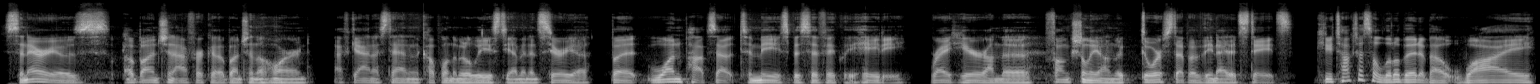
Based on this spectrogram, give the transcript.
scenarios, a bunch in Africa, a bunch in the Horn, Afghanistan, and a couple in the Middle East, Yemen, and Syria. But one pops out to me specifically Haiti, right here on the functionally on the doorstep of the United States. Can you talk to us a little bit about why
